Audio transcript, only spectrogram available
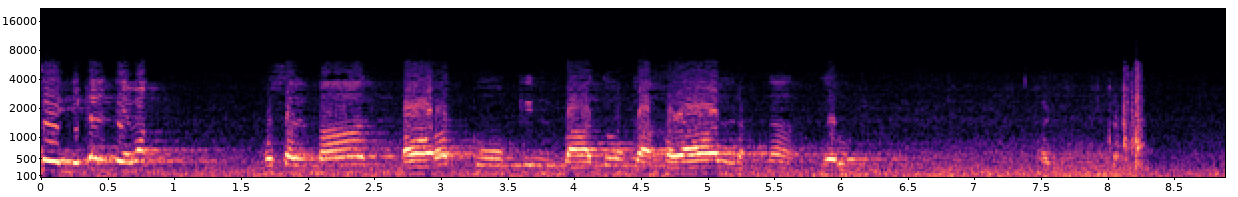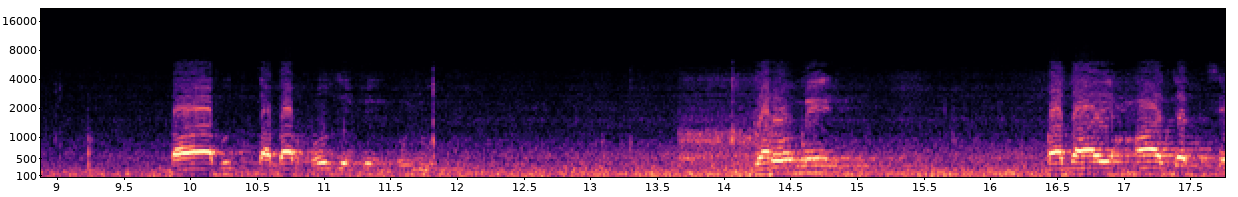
سے نکلتے وقت مسلمان عورت کو کن باتوں کا خیال رکھنا ضروری ہے۔ باب تبر روز فل گھروں میں قضائے حاجت سے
